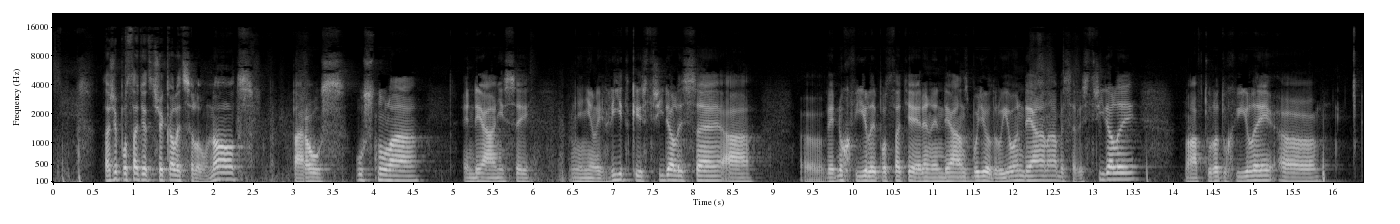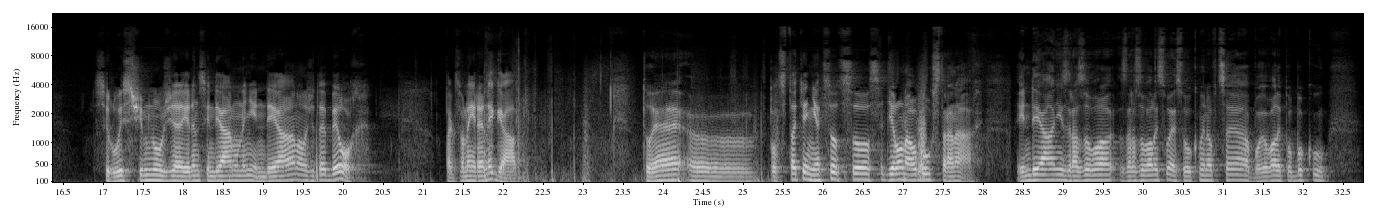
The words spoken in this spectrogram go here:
Takže v podstatě čekali celou noc, ta Rose usnula, indiáni si měnili hlídky, střídali se a v jednu chvíli v podstatě jeden indián zbudil druhého indiána, aby se vystřídali. No a v tuhle tu chvíli uh, si Louis všimnul, že jeden z indiánů není indián, ale že to je Biloch, takzvaný renegát. To je uh, v podstatě něco, co se dělo na obou stranách. Indiáni zrazovali, zrazovali svoje soukmenovce a bojovali po boku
